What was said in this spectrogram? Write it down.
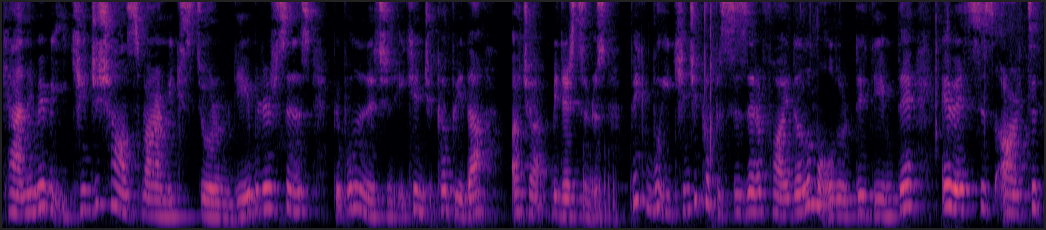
Kendime bir ikinci şans vermek istiyorum diyebilirsiniz ve bunun için ikinci kapıyı da açabilirsiniz. Peki bu ikinci kapı sizlere faydalı mı olur dediğimde evet siz artık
